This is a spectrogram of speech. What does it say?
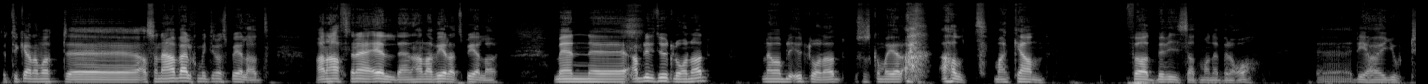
Jag tycker han har varit, eh, alltså när han väl kommit in och spelat, han har haft den här elden, han har velat spela. Men eh, han har blivit utlånad. När man blir utlånad så ska man göra allt man kan för att bevisa att man är bra. Eh, det har jag gjort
